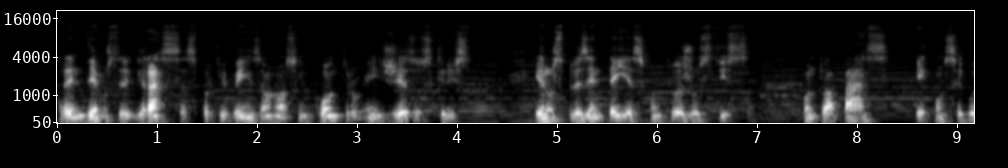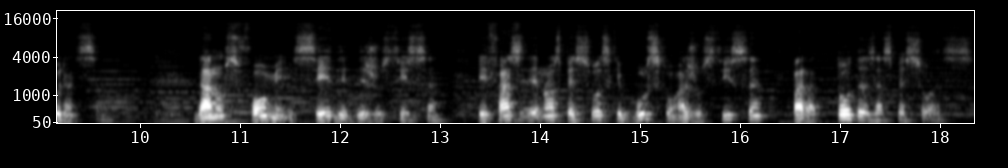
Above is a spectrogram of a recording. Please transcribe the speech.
rendemos-te graças porque vens ao nosso encontro em Jesus Cristo e nos presenteias com tua justiça, com tua paz e com segurança. Dá-nos fome e sede de justiça e faz de nós pessoas que buscam a justiça para todas as pessoas.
